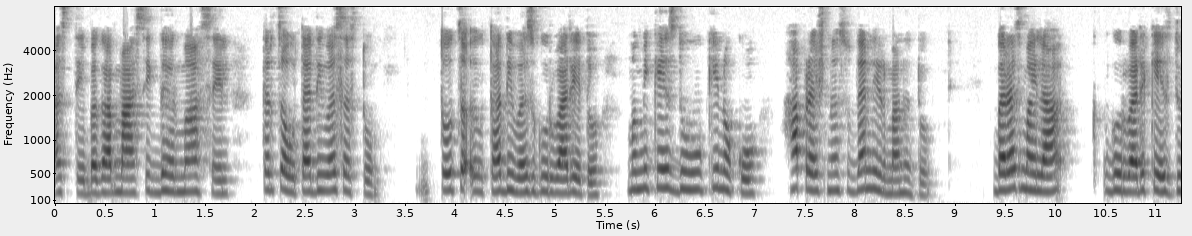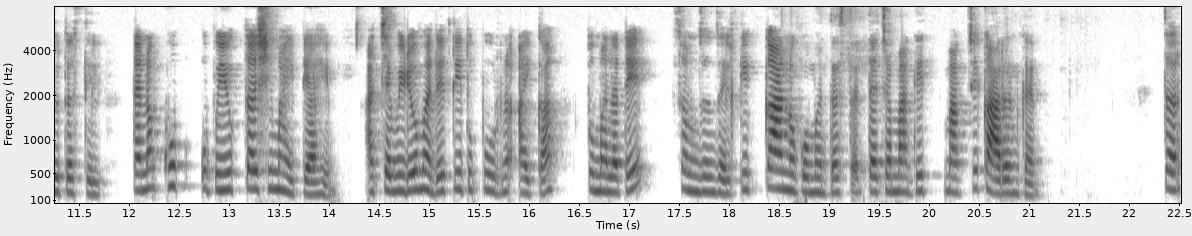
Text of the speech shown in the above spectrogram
असते. बघा मासिक धर्म असेल तर चौथा दिवस असतो. तो चौथा दिवस गुरुवार येतो. मग मी केस धुवू की नको? हा प्रश्नसुद्धा निर्माण होतो. बऱ्याच महिला गुरुवारी केस धुत असतील. त्यांना खूप उपयुक्त अशी माहिती आहे. आजच्या व्हिडिओमध्ये ती तू पूर्ण ऐका. तुम्हाला ते समजून जाईल की का नको म्हणत असतात. त्याच्यामागे मागचे कारण काय? तर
